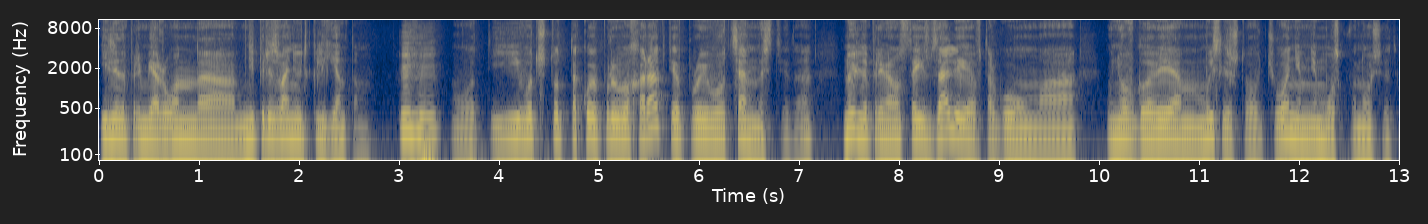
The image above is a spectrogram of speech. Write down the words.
или, например, он а, не перезванивает клиентам. Угу. Вот. И вот что-то такое про его характер, про его ценности. Да? Ну или, например, он стоит в зале в торговом, а у него в голове мысли, что чего они мне мозг выносят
